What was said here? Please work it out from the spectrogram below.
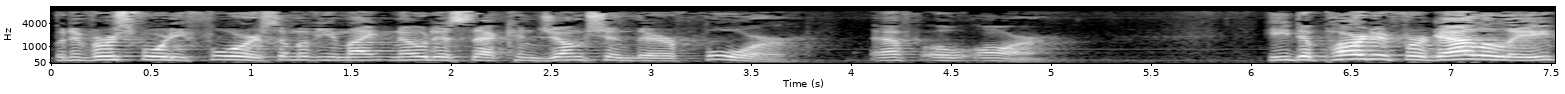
But in verse 44, some of you might notice that conjunction there, for, F-O-R. He departed for Galilee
